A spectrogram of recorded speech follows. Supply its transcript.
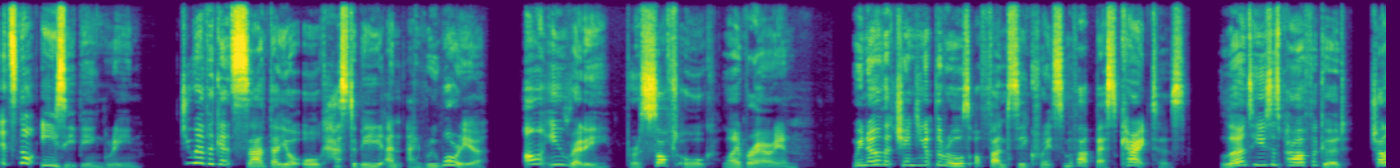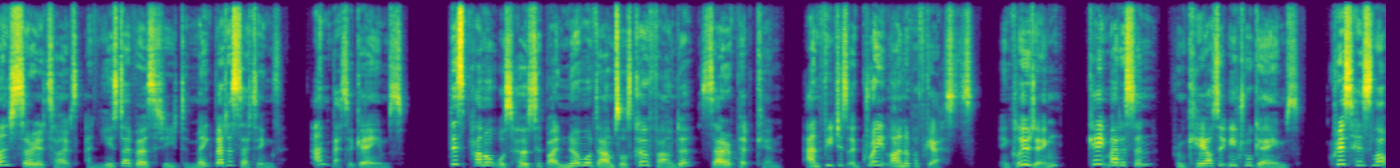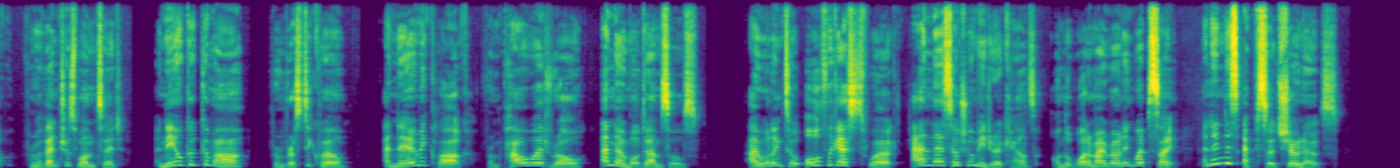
It's not easy being green. Do you ever get sad that your orc has to be an angry warrior? Aren't you ready for a soft orc librarian? We know that changing up the rules of fantasy creates some of our best characters. Learn to use this power for good, challenge stereotypes, and use diversity to make better settings and better games. This panel was hosted by No More Damsels co founder Sarah Pipkin and features a great lineup of guests, including Kate Madison from Chaotic Neutral Games, Chris Hislop from Adventurers Wanted, Anil Gudgamar from Rusty Quill, and Naomi Clark from Power Word Roll and No More Damsels. I will link to all the guests' work and their social media accounts on the What Am I Rolling website and in this episode's show notes.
